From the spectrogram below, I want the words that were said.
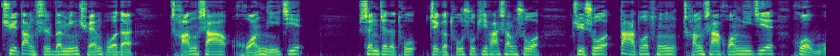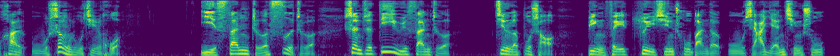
去当时闻名全国的长沙黄泥街。深圳的图这个图书批发商说，据说大多从长沙黄泥街或武汉武胜路进货，以三折、四折，甚至低于三折，进了不少并非最新出版的武侠言情书，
